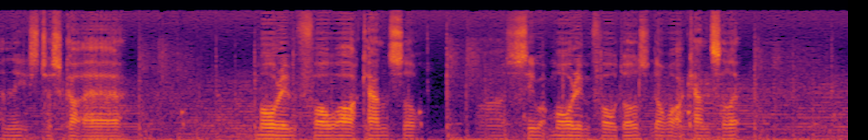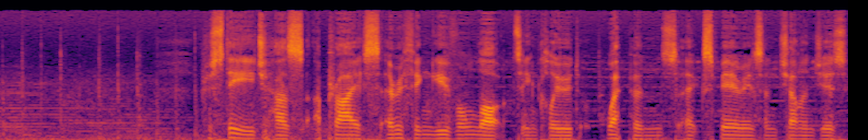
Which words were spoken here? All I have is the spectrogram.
and it's just got a uh, more info or cancel. See what more info does, don't want to cancel it. Prestige has a price. Everything you've unlocked include weapons, experience and challenges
